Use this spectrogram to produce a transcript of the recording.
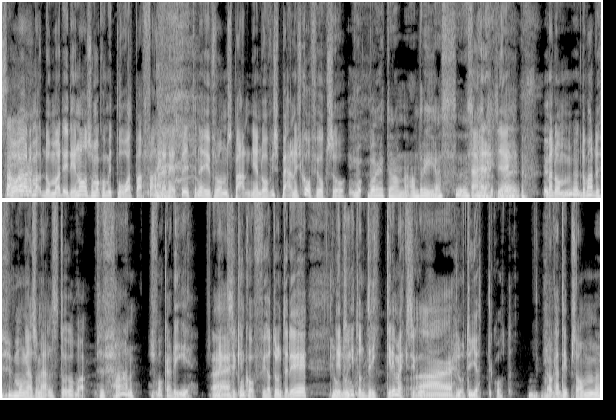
Samma- Ja, de, de hade, det är någon som har kommit på att bara, fan, den här spriten är ju från Spanien. Då har vi Spanish coffee också. Va- Vad heter han? Andreas? eh, Nej, nej, nej. Men de, de hade hur många som helst. Och jag bara, hur fan, hur smakar det? Nej. Mexican coffee. Jag tror inte det är... Det är nog inget de dricker i Mexiko. Nej. Det låter jättegott. Jag kan tipsa om... eh,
